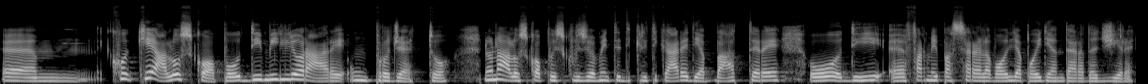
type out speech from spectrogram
ehm, co- che ha lo scopo di migliorare un progetto, non ha lo scopo esclusivamente di criticare, di abbattere o di eh, farmi passare la voglia poi di andare ad agire,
